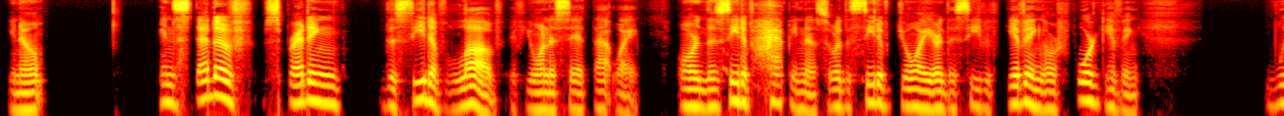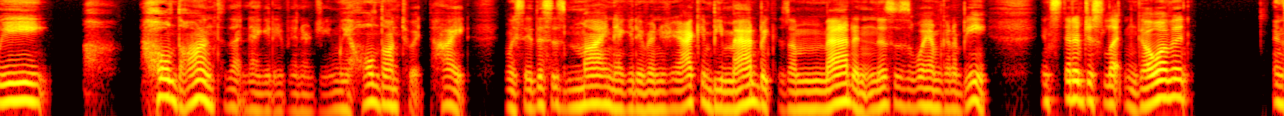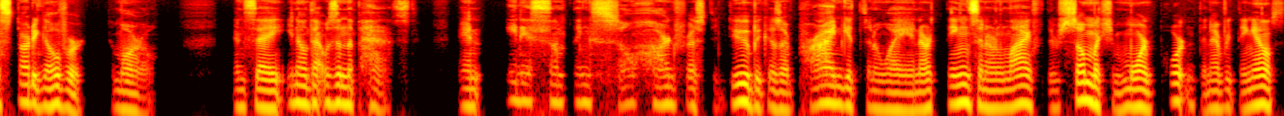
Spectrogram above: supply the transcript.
You know, instead of spreading the seed of love, if you want to say it that way, or the seed of happiness, or the seed of joy, or the seed of giving or forgiving, we hold on to that negative energy and we hold on to it tight we say, This is my negative energy. I can be mad because I'm mad and this is the way I'm going to be. Instead of just letting go of it and starting over tomorrow and say, You know, that was in the past. And it is something so hard for us to do because our pride gets in the way and our things in our life, they're so much more important than everything else.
